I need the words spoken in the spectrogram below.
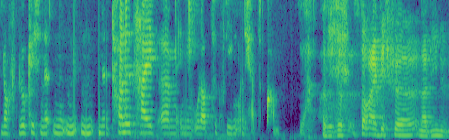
noch wirklich eine, eine, eine tolle Zeit ähm, in den Urlaub zu fliegen und herzukommen. Ja. Also das ist doch eigentlich für Nadine,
